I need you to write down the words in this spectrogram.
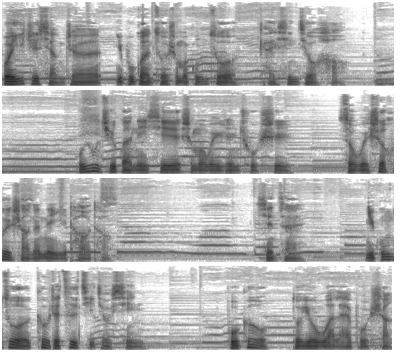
我一直想着你不管做什么工作，开心就好。’”不用去管那些什么为人处事，所谓社会上的那一套套。现在，你工作够着自己就行，不够都由我来补上。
